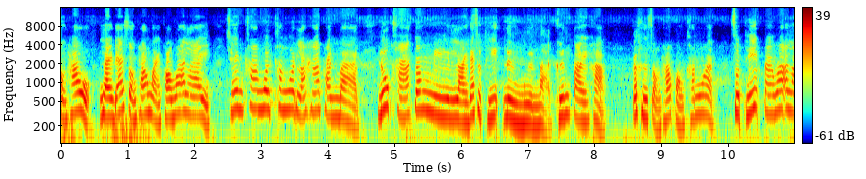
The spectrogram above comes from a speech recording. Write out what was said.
2 เท่ารายได้ 2 เท่าหมายความว่าอะไร เช่นค่างวดค่างวดละ 5,000 บาท ลูกค้าต้องมีรายได้สุทธิ 10,000 บาทขึ้นไปค่ะ ก็คือ 2 เท่าของค่างวด สุทธิแปลว่าอะไร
